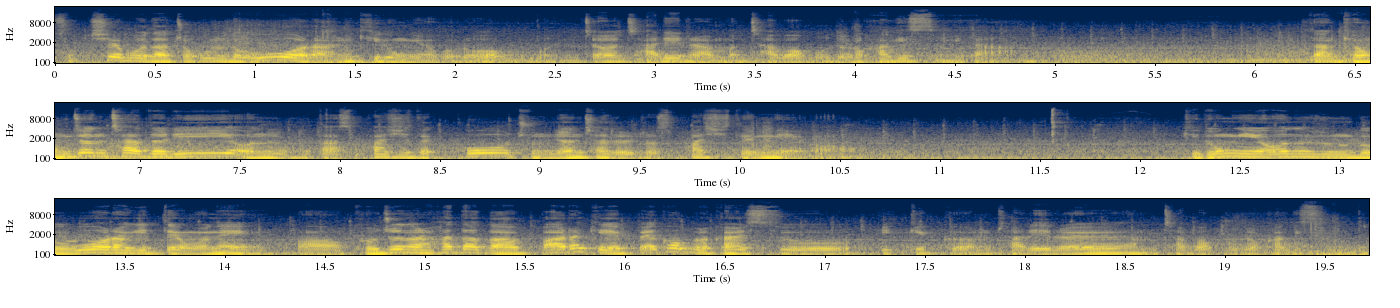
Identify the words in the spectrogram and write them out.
숙칠보다 조금 더 우월한 기동력으로 먼저 자리를 한번 잡아보도록 하겠습니다. 일단 경전차들이 어느 정도 다 스팟이 됐고 중전차들도 스팟이 됐네요. 기동이 어느 정도 우월하기 때문에 어, 교전을 하다가 빠르게 백업을 갈 수 있게끔 자리를 한번 잡아보도록 하겠습니다.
